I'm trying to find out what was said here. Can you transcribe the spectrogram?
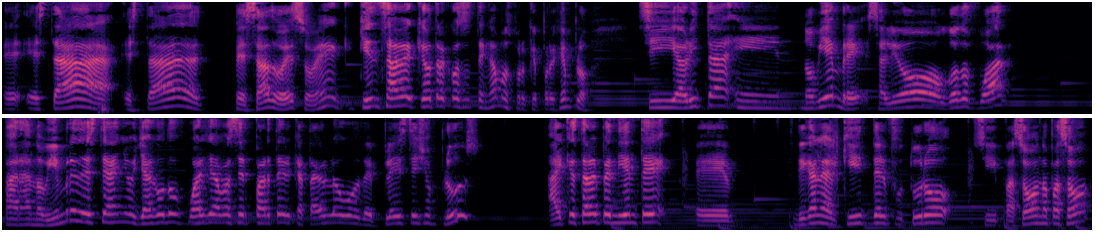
Eh, está, está pesado eso, ¿eh? ¿Quién sabe qué otra cosa tengamos? Porque, por ejemplo, si ahorita en noviembre salió God of War, para noviembre de este año ya God of War ya va a ser parte del catálogo de PlayStation Plus. Hay que estar al pendiente. Eh, díganle al kit del futuro si pasó o no pasó.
